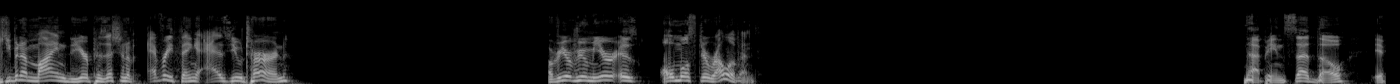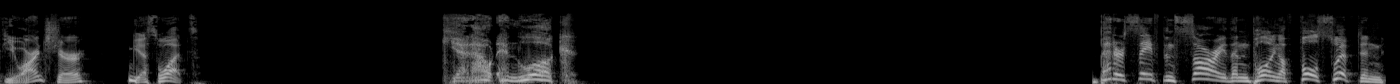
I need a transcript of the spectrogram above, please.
keeping in mind your position of everything as you turn, a rear view mirror is almost irrelevant. That being said, though, if you aren't sure, guess what? Get out and look. Better safe than sorry than pulling a full Swift and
